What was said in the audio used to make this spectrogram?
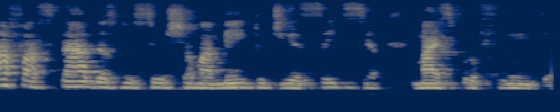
afastadas do seu chamamento de essência mais profunda,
